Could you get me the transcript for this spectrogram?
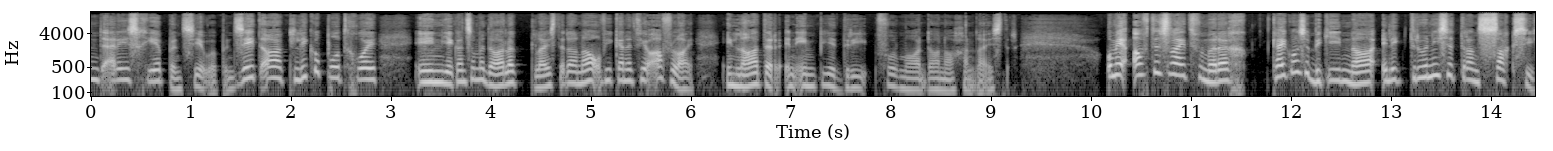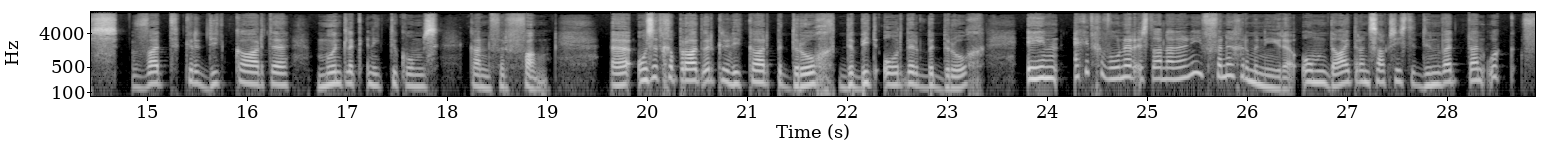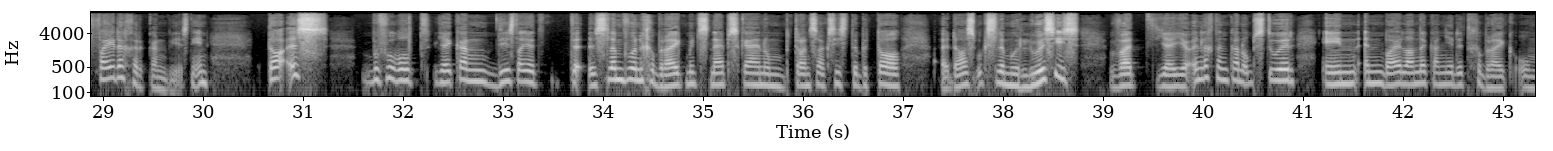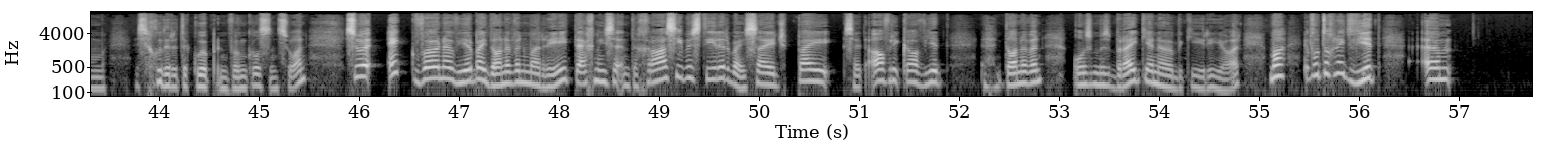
klik op pot gooi en jy kan sommer dadelik luister daarna of jy kan dit vir jou aflaai en later in MP3 formaat daarna gaan luister. Om jy af te sluit vanmiddag kyk ons 'n bietjie na elektroniese transaksies wat kredietkaarte moontlik in die toekoms kan vervang. Uh, ons het gepraat oor kredietkaartbedrog, debietorde bedrog en ek het gewonder is daar nou nie vinniger maniere om daai transaksies te doen wat dan ook veiliger kan wees nie. En daar is byvoorbeeld jy kan deesdae jou slimfoon gebruik met SnapScan om transaksies te betaal. Uh, Daar's ook slim horlosies wat jy jou inligting kan opstoor en in baie lande kan jy dit gebruik om goedere te koop in winkels en so aan. So ek wou nou weer by Donovan Maree, tegniese integrasiebestuurder by Sage Pay Suid-Afrika weet Donovan, ons misbruik jou nou 'n bietjie hierdie jaar, maar ek wil tog net weet, ehm um,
